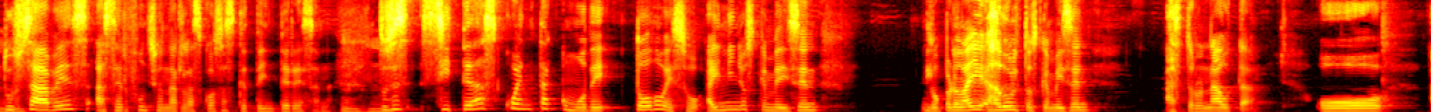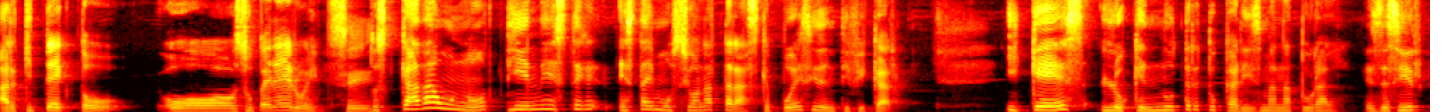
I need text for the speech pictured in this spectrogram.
Tú sabes hacer funcionar las cosas que te interesan. Entonces, si te das cuenta como de todo eso, hay niños que me dicen, digo, pero hay adultos que me dicen astronauta o arquitecto o superhéroe. Entonces, cada uno tiene este, esta emoción atrás que puedes identificar y que es lo que nutre tu carisma natural. Es decir,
